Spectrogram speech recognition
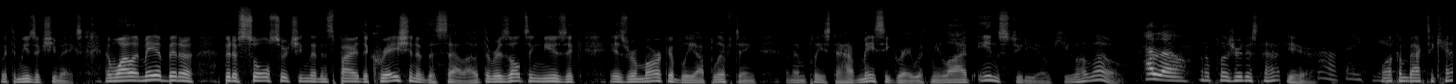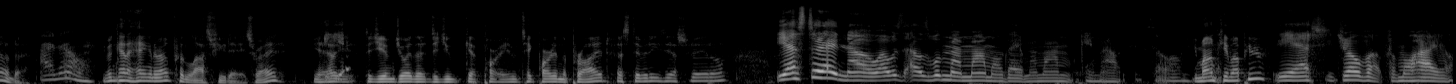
with the music she makes. And while it may have been a bit of soul searching that inspired the creation of The Sellout, the resulting music is remarkably uplifting. And I'm pleased to have Macy Gray with me live in Studio Q. Hello. Hello. What a pleasure it is to have you here. Oh, thank you. Welcome back to Canada. I know. You've been kind of hanging around for the last few days, right? Yeah. Yeah. Did you enjoy the? Did you get part? Take part in the Pride festivities yesterday at all? Yesterday, no, I was I was with my mom all day. My mom came out, so Your mom came up here. yeah, she drove up from Ohio.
